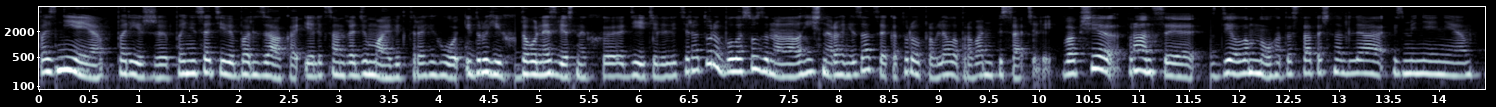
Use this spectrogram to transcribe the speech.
Позднее в Париже по инициативе Бальзака и Александра Дюма, и Виктора Гюго и других довольно известных э, деятелей литературы была создана аналогичная организация, которая управляла правами писателей. Вообще Франция сделала много достаточно для изменения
